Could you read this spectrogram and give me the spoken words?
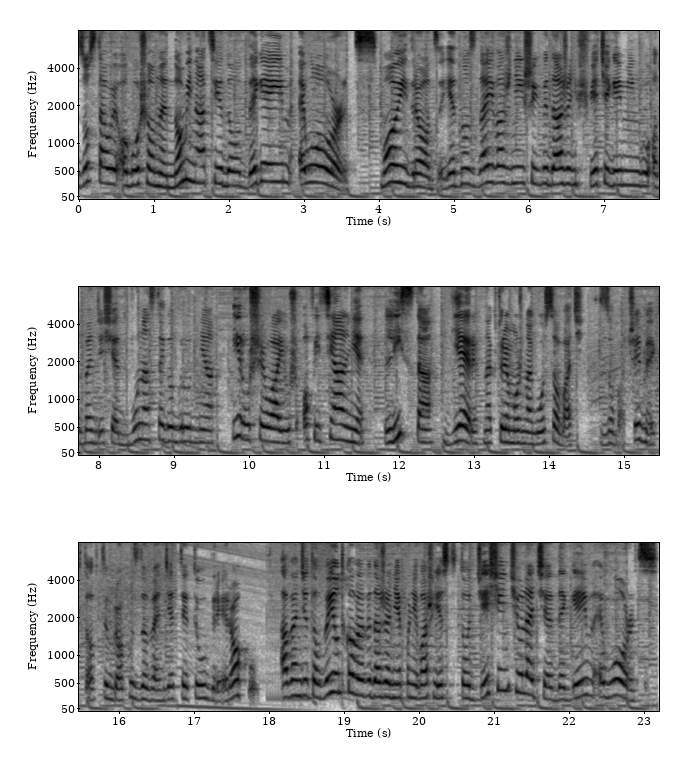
Zostały ogłoszone nominacje do The Game Awards. Moi drodzy, jedno z najważniejszych wydarzeń w świecie gamingu odbędzie się 12 grudnia i ruszyła już oficjalnie lista gier, na które można głosować. Zobaczymy, kto w tym roku zdobędzie tytuł gry roku. A będzie to wyjątkowe wydarzenie, ponieważ jest to dziesięciolecie The Game Awards.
